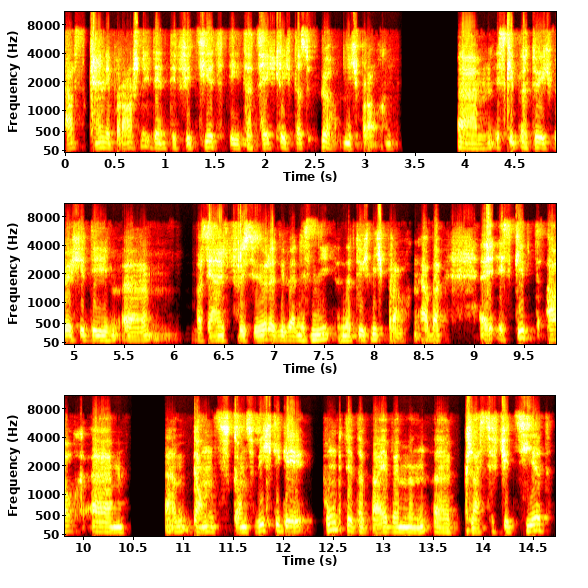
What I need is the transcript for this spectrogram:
fast keine Branchen identifiziert, die tatsächlich das überhaupt nicht brauchen. Ähm, es gibt natürlich welche, die, äh, was ja Friseure, die werden es nie, natürlich nicht brauchen. Aber äh, es gibt auch ähm, ähm, ganz, ganz wichtige Punkte dabei, wenn man äh, klassifiziert,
